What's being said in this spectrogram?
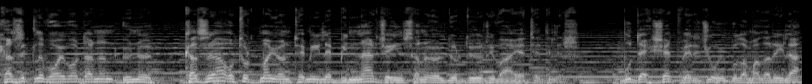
Kazıklı Voyvoda'nın ünü kazığa oturtma yöntemiyle binlerce insanı öldürdüğü rivayet edilir. Bu dehşet verici uygulamalarıyla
